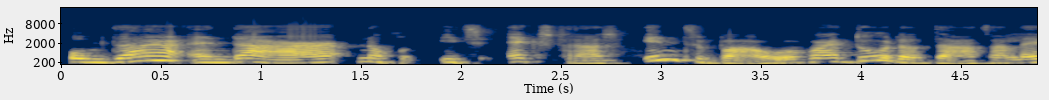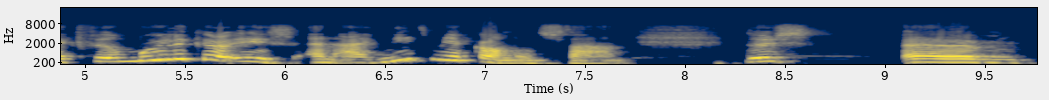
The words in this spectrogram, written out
om daar en daar nog iets extra's in te bouwen, waardoor dat datalek veel moeilijker is en eigenlijk niet meer kan ontstaan. Dus, um,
